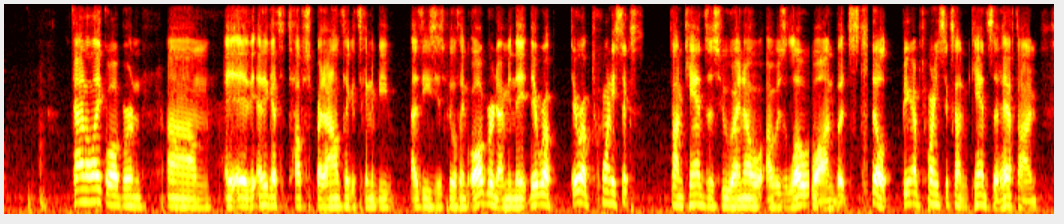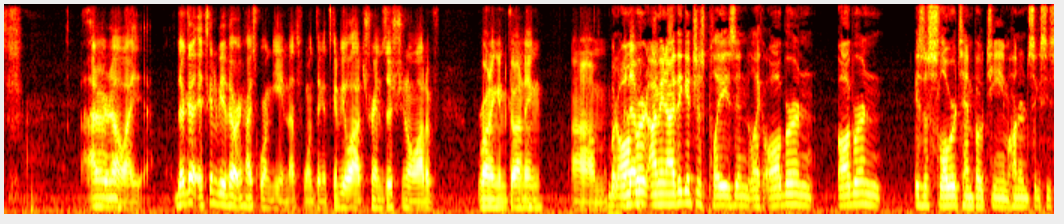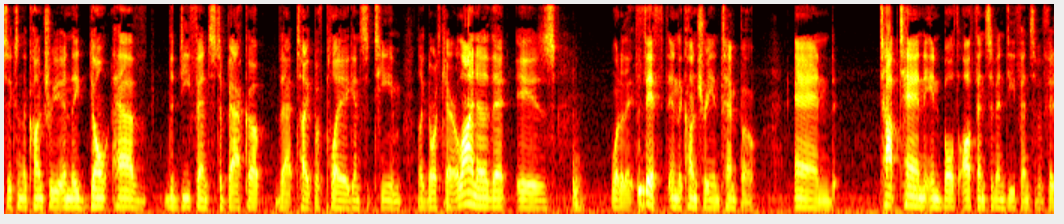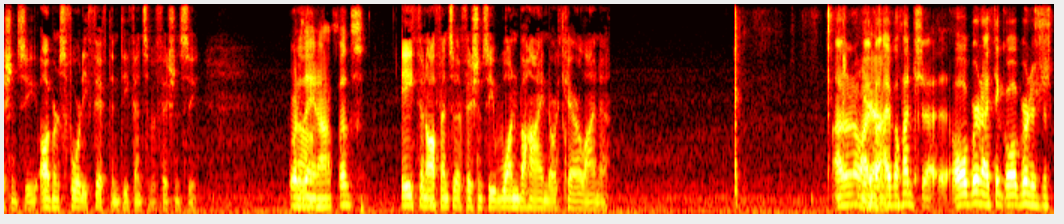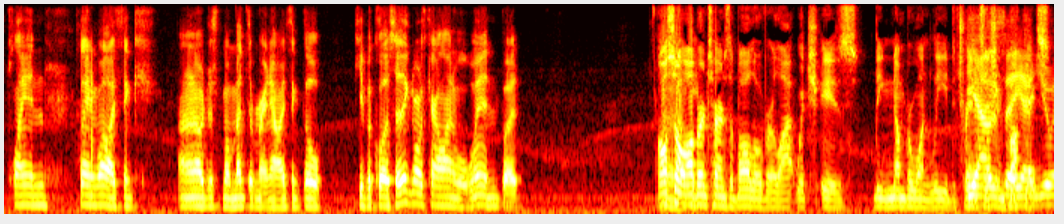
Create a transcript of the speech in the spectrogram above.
kind of like Auburn. Um, I, I think that's a tough spread. I don't think it's going to be as easy as people think. Auburn. I mean, they, they were up they were up 26 on Kansas, who I know I was low on, but still being up 26 on Kansas at halftime. I don't know. I they're gonna, it's going to be a very high scoring game. That's one thing. It's going to be a lot of transition, a lot of running and gunning. Um, But Auburn, I mean, I think it just plays in like Auburn. Auburn is a slower tempo team, 166 in the country, and they don't have the defense to back up that type of play against a team like North Carolina that is what are they fifth in the country in tempo and top 10 in both offensive and defensive efficiency. Auburn's 45th in defensive efficiency, what are they in um, offense? eighth in offensive efficiency, one behind North Carolina. I don't know. I, have Yeah. a, I have a hunch. Uh, Auburn. I think Auburn is just playing playing well. I think I don't know, just momentum right now. I think they'll keep it close. I think North Carolina will win, but Also, know, Auburn turns the ball over a lot, which is the number one lead to Yeah, I was transition gonna say, buckets. yeah,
